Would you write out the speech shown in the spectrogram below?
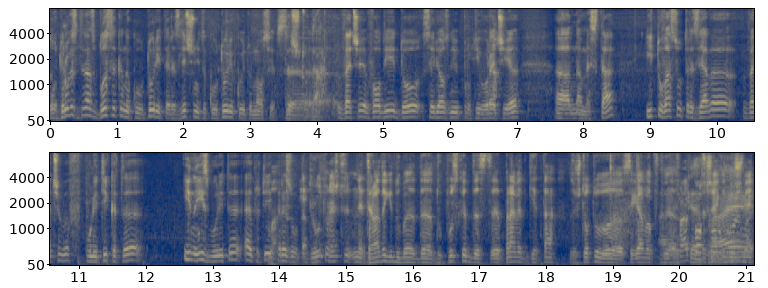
От друга страна, сблъсъка на културите, различните култури, които носят, Също, да. вече води до сериозни противоречия а, на места и това се отразява вече в политиката и на изборите, ето ти Ма, резултат. И другото нещо, не трябва да ги да, да допускат да правят гета, защото а, сега в а, е, е...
